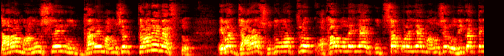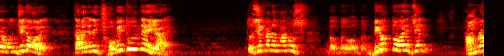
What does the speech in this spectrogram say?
তারা মানুষের উদ্ধারে, মানুষের ত্রাণে ব্যস্ত। এবার যারা শুধুমাত্র কথা বলে যায়, কুৎসা করে যায়, মানুষের অধিকার থেকে বঞ্চিত করে, তারা যদি ছবি তুলতে যায়, তো সেখানে মানুষ বিরক্ত হয়েছেন। আমরা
